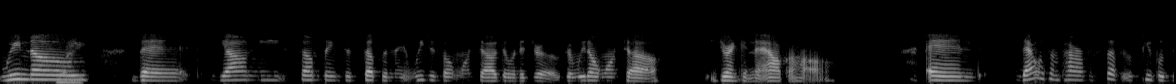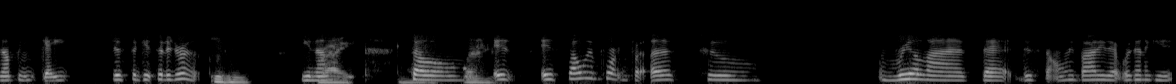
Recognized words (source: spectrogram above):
We know Right. that y'all need something to supplement. We just don't want y'all doing the drugs, or we don't want y'all drinking the alcohol. And that was some powerful stuff. It was people jumping gates just to get to the drugs. Mhm. You know. Right. So Right. it's it's so important for us to realize that this is the only body that we're gonna get.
